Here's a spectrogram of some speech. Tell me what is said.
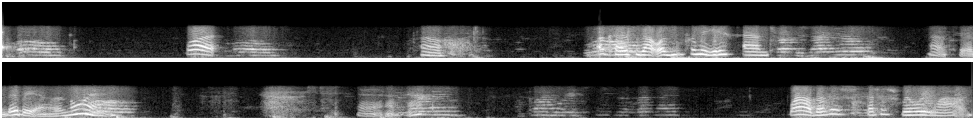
Hello? What? Hello? Oh. Okay, so that wasn't for me. Um, and that you? okay, they're being annoying. Hello? Wow, that is that is really loud.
